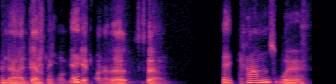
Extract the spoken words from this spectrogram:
And now I definitely won't be getting one of those. So It comes with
